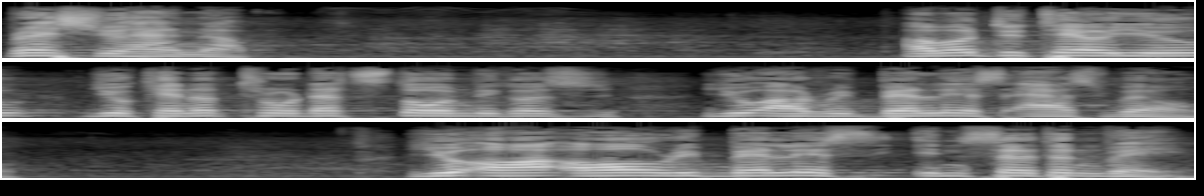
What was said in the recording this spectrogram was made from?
Raise your hand up. I want to tell you, you cannot throw that stone because you are rebellious as well. You are all rebellious in certain way.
